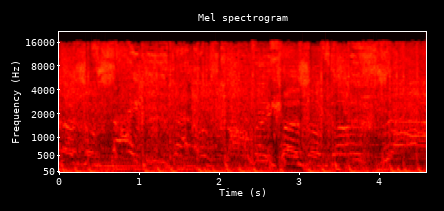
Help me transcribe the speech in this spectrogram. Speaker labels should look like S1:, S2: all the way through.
S1: because of sight, that of color, because of the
